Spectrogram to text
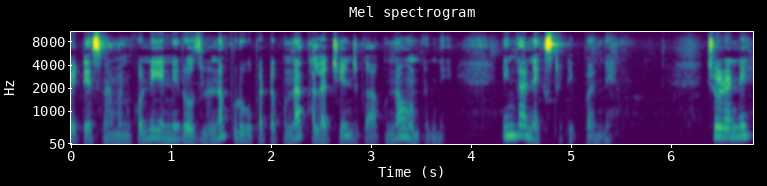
పెట్టేసినామనుకోండి ఎన్ని రోజులున్నా పురుగు పట్టకుండా కలర్ చేంజ్ కాకుండా ఉంటుంది. ఇంకా నెక్స్ట్ టిప్ అండి. చూడండి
